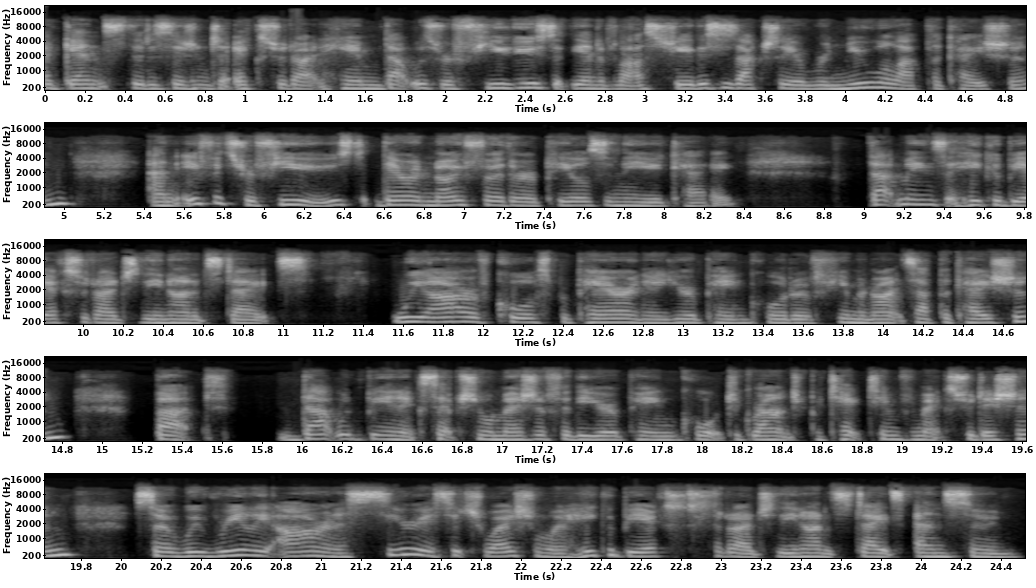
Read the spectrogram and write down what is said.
against the decision to extradite him. That was refused at the end of last year. This is actually a renewal application. And if it's refused, there are no further appeals in the UK. That means that he could be extradited to the United States. We are, of course, preparing a European Court of Human Rights application, but that would be an exceptional measure for the European Court to grant to protect him from extradition. So we really are in a serious situation where he could be extradited to the United States and soon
